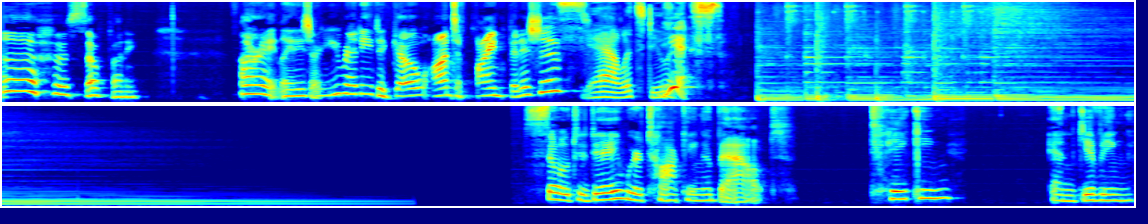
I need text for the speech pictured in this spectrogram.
Oh, it was so funny. All right, ladies, are you ready to go on to fine finishes? Yeah, let's do it. yes. So today we're talking about taking and giving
